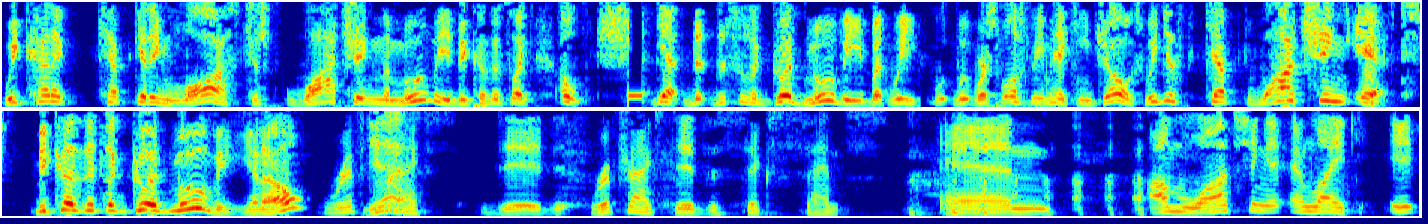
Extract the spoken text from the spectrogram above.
we kind of kept getting lost just watching the movie because it's like, oh shit, yeah, th- this is a good movie, but we, we we're supposed to be making jokes. We just kept watching it because it's a good movie, you know? Riff Yeah. Tracks did RiffTrax did the Sixth Sense, and I'm watching it and like it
